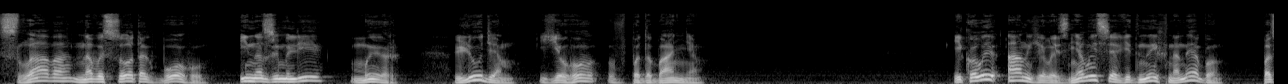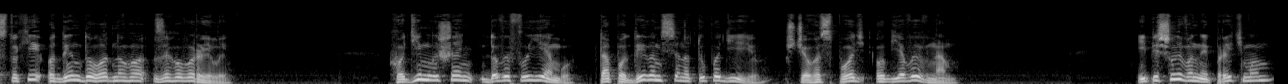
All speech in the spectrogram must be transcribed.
Слава на висотах Богу, і на землі мир, людям Його вподобання. І коли ангели знялися від них на небо, пастухи один до одного заговорили Ходім лишень до Вифлеєму та подивимося на ту подію, що Господь об'явив нам. І пішли вони притьмом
